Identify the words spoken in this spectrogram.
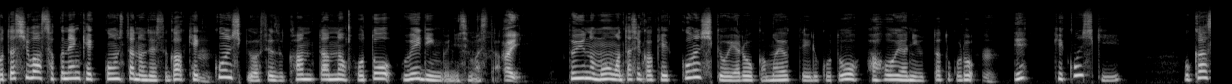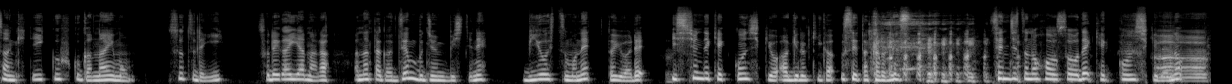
私は昨年結婚したのですが結婚式はせず簡単なフォトウェディングにしました。はい。というのも私が結婚式をやろうか迷っていることを母親に言ったところ「うん。え結婚式？お母さん着ていく服がないもん。スーツでいい？それが嫌ならあなたが全部準備してね。美容室もね」と言われうん。一瞬で結婚式を挙げる気が失せたからです。先日の放送で結婚式でのあ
